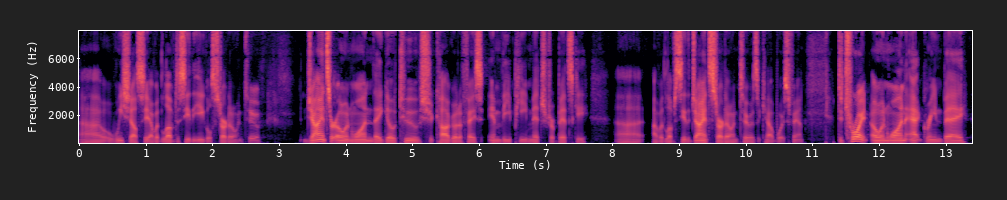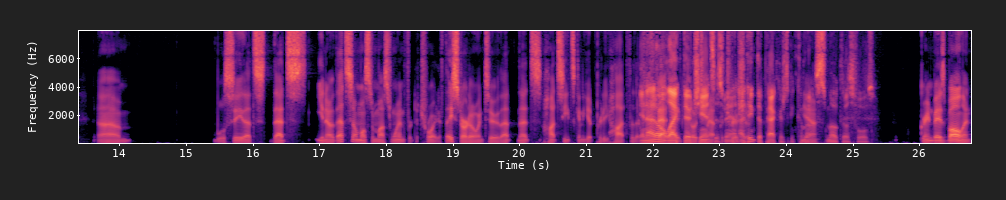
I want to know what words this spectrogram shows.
Uh, we shall see. I would love to see the Eagles start 0 2. Giants are 0 1. They go to Chicago to face MVP Mitch Trubisky. Uh, I would love to see the Giants start 0 2 as a Cowboys fan. Detroit 0 1 at Green Bay. Um, we'll see. That's that's you know that's almost a must win for Detroit. If they start 0 2, that that's hot seat's going to get pretty hot for their. And I don't like their chances, man. I think the Packers can come out and smoke those fools. Green Bay's balling.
